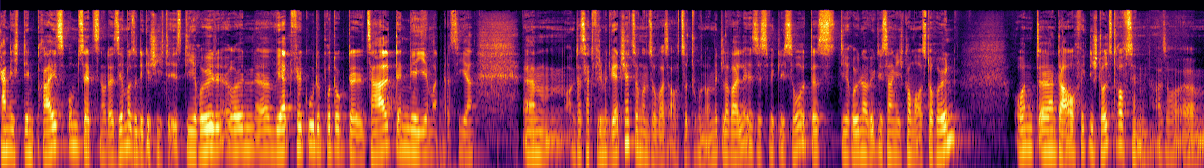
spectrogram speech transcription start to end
kann ich den Preis umsetzen? Oder ist immer so die Geschichte, ist die Rhön, Rhön äh, wert für gute Produkte? Zahlt denn mir jemand das hier? Ähm, und das hat viel mit Wertschätzung und sowas auch zu tun. Und mittlerweile ist es wirklich so, dass die Röner wirklich sagen, ich komme aus der Rhön und äh, da auch wirklich stolz drauf sind. Also ähm,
